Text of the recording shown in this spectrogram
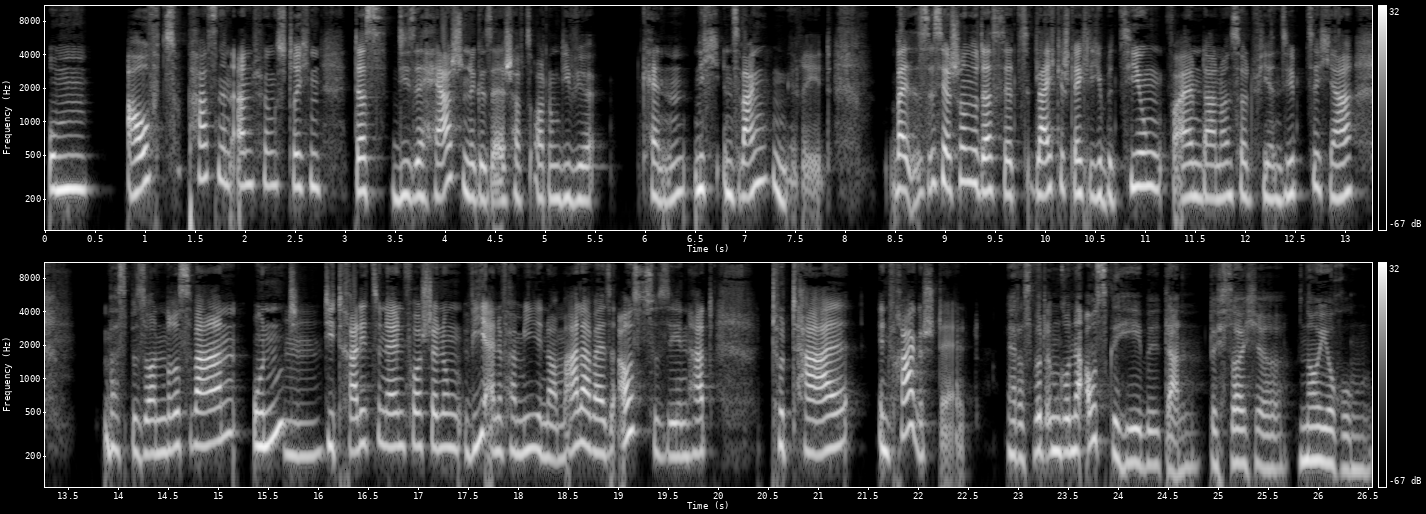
um aufzupassen, in Anführungsstrichen, dass diese herrschende Gesellschaftsordnung, die wir kennen, nicht ins Wanken gerät weil es ist ja schon so, dass jetzt gleichgeschlechtliche Beziehungen, vor allem da 1974, ja, was Besonderes waren und mhm. die traditionellen Vorstellungen, wie eine Familie normalerweise auszusehen hat, total in Frage stellt. Ja, das wird im Grunde ausgehebelt dann durch solche Neuerungen.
